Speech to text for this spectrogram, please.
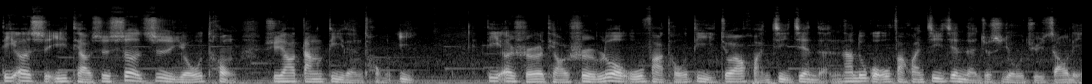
第二十一条是设置邮筒需要当地人同意。第二十二条是若无法投递就要还寄件人，那如果无法还寄件人，就是邮局招领，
